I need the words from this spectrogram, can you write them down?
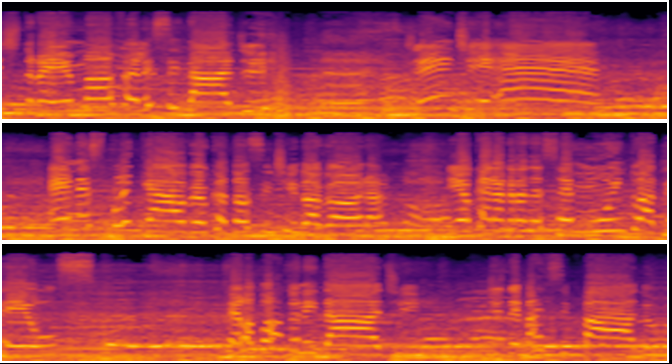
extrema felicidade. Gente, é, é inexplicável o que eu tô sentindo agora. E eu quero agradecer muito a Deus pela oportunidade de ter participado.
